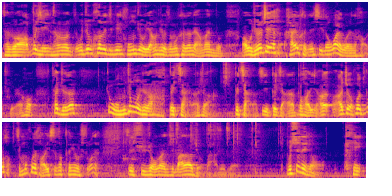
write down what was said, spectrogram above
他说不行，他说我就喝了几瓶红酒、洋酒，怎么可能两万多啊？我觉得这也还有可能是一个外国人的好处。然后他觉得，就我们中国人觉得啊，被宰了是吧？被宰了，自己被宰了，不好意思，而而且会不好，怎么会好意思和朋友说呢？自己去这种乱七八糟酒吧，对不对？不是那种 K，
